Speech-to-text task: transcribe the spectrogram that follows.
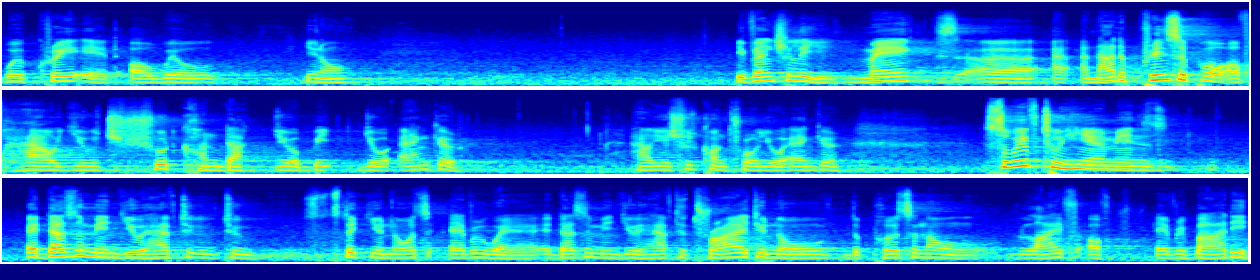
will create or will, you know, eventually makes uh, another principle of how you should conduct your, your anger, how you should control your anger. Swift to hear means it doesn't mean you have to, to stick your nose everywhere. It doesn't mean you have to try to know the personal life of everybody.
